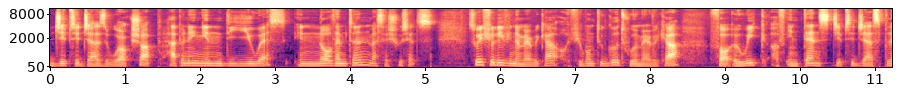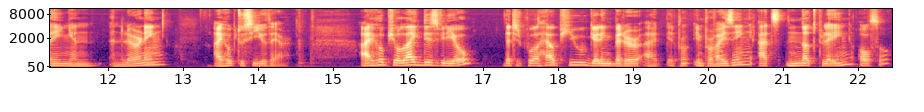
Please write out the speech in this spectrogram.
Gypsy Jazz workshop happening in the US, in Northampton, Massachusetts. So if you live in America or if you want to go to America for a week of intense Gypsy Jazz playing and, and learning, I hope to see you there. I hope you like this video, that it will help you getting better at improvising, at not playing also,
